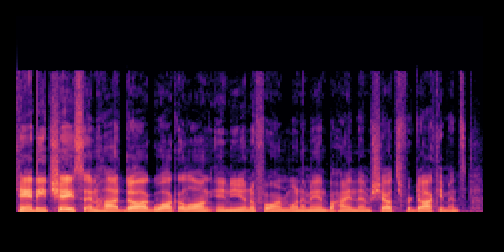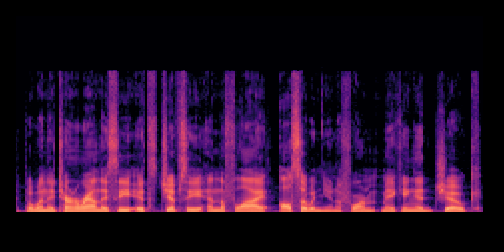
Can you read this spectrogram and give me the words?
Kandy, Chase, and Hot Dog walk along in uniform when a man behind them shouts for documents, but when they turn around, they see it's Gypsy and the Fly, also in uniform, making a joke.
